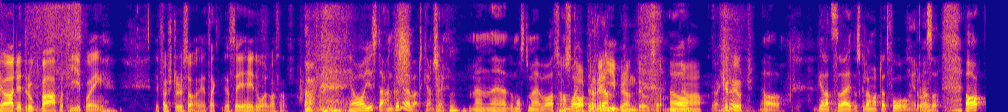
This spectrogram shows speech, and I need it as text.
Jag hade drog bara på 10 poäng. Det första du sa. Jag, tack, jag säger hej då, eller vad sa? Ja, just det, han kunde det ha varit kanske. Men eh, då måste man vara att Som han var i startade i Bröndby. Bröndby också. Ja. Jag kunde ha gjort. Ja, Galatasaray, då skulle han varit där två gånger då alltså. Ja,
